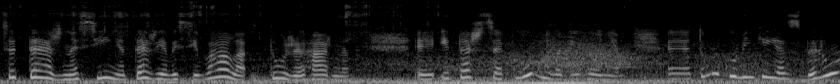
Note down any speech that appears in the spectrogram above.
Це теж насіння, теж я висівала, дуже гарна. Е, І теж це клубніва бігонія. Е, Тому клубіньки я зберу,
